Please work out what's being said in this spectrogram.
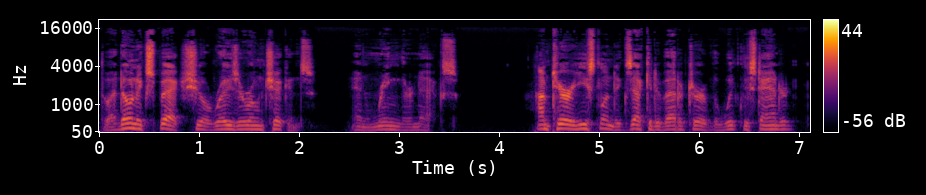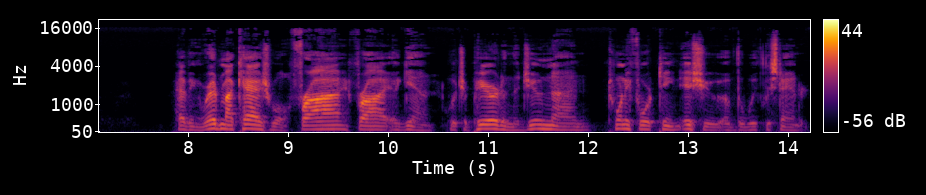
though I don't expect she'll raise her own chickens and wring their necks. I'm Terry Eastland, executive editor of the Weekly Standard, having read my casual Fry, Fry Again, which appeared in the June 9, 2014 issue of the Weekly Standard.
